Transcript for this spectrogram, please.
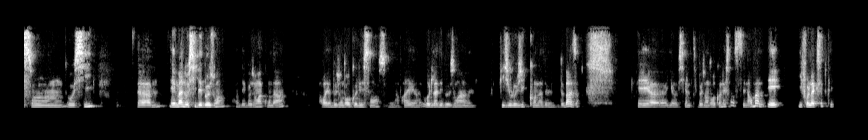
sont aussi euh, émanent aussi des besoins, des besoins qu'on a. Alors, il y a besoin de reconnaissance, après, euh, au-delà des besoins physiologiques qu'on a de, de base. Et il y a aussi un petit besoin de reconnaissance, c'est normal. Et il faut l'accepter.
